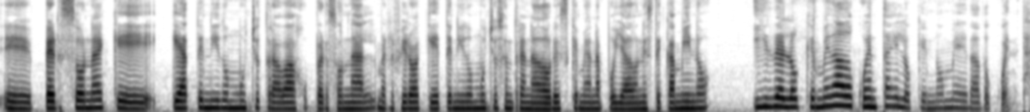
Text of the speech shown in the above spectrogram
eh, persona que, que ha tenido mucho trabajo personal, me refiero a que he tenido muchos entrenadores que me han apoyado en este camino y de lo que me he dado cuenta y lo que no me he dado cuenta.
